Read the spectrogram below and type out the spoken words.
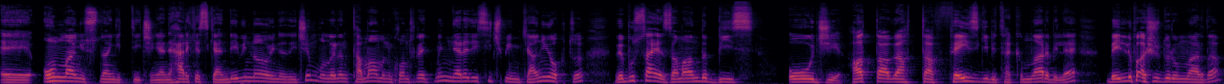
e, online üstünden gittiği için yani herkes kendi evinden oynadığı için bunların tamamını kontrol etmenin neredeyse hiçbir imkanı yoktu. Ve bu sayede zamanda biz OG hatta ve hatta FaZe gibi takımlar bile belli başlı durumlarda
